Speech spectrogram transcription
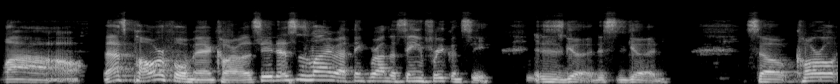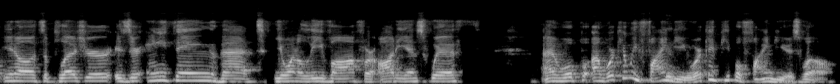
Wow, that's powerful, man, Carl. See, this is why I think we're on the same frequency. This is good. This is good. So, Carl, you know, it's a pleasure. Is there anything that you want to leave off our audience with? And we'll uh, where can we find you? Where can people find you as well?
